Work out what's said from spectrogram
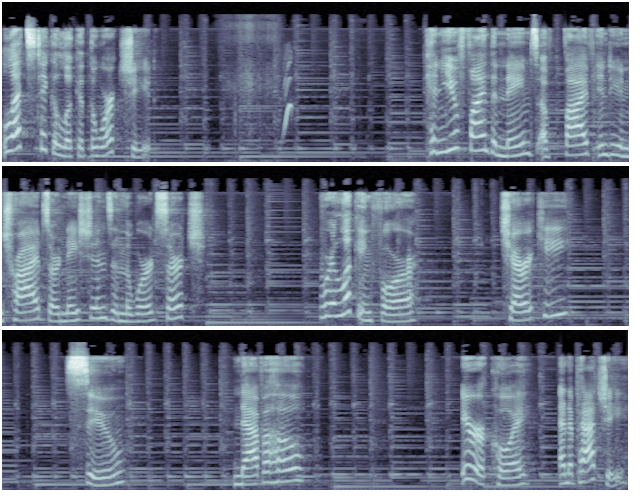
Let's take a look at the worksheet. Can you find the names of five Indian tribes or nations in the word search? We're looking for Cherokee, Sioux, Navajo, Iroquois, and Apache.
